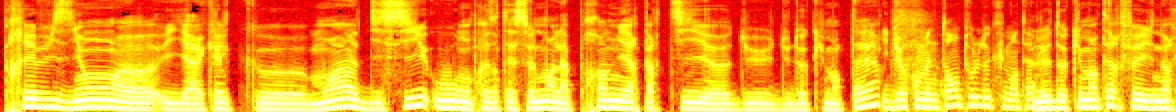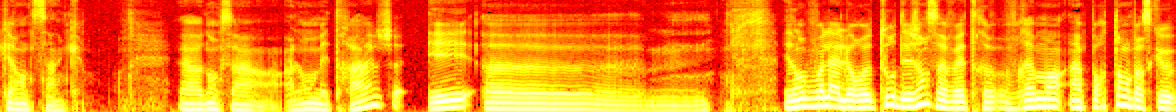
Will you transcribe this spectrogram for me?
prévision euh, il y a quelques mois d'ici où on présentait seulement la première partie euh, du, du, documentaire. Il dure combien de temps tout le documentaire? Le documentaire fait 1h45. Euh, donc c'est un, un, long métrage et euh, et donc voilà le retour des gens ça va être vraiment important parce que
